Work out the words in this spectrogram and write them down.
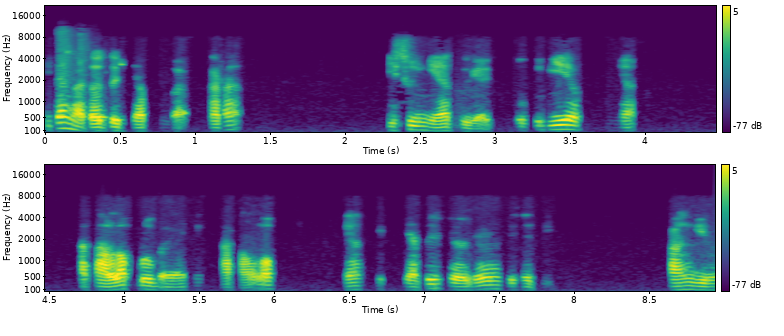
kita nggak tahu itu siapa mbak karena isunya tuh ya itu tuh dia punya katalog lu bayangin katalog yang ya tuh cewek yang bisa dipanggil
